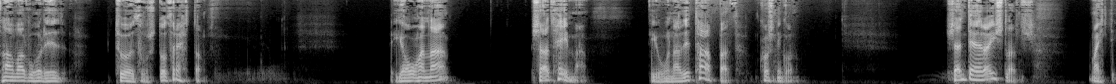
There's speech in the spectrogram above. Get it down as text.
Það var vorið 2013. Jóhanna satt heima því hún hafi tapað kostningunum. Sendi herra Íslands, mætti.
